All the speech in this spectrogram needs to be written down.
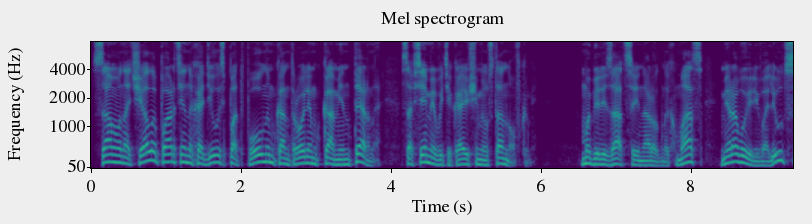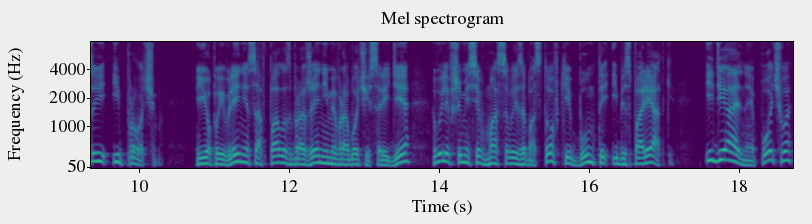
С самого начала партия находилась под полным контролем Коминтерна со всеми вытекающими установками. Мобилизацией народных масс, мировой революцией и прочим. Ее появление совпало с брожениями в рабочей среде, вылившимися в массовые забастовки, бунты и беспорядки. Идеальная почва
